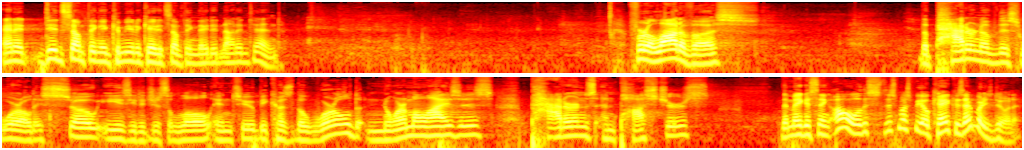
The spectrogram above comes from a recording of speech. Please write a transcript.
And it did something and communicated something they did not intend. For a lot of us, the pattern of this world is so easy to just lull into because the world normalizes patterns and postures that make us think, oh, well, this, this must be okay because everybody's doing it.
